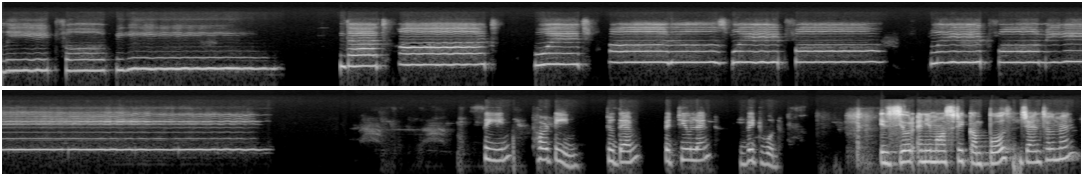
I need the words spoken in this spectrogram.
plead for me. That heart which others plead for, plead for me. Scene 13. To them, petulant Witwoud. Is your animosity composed, gentlemen?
